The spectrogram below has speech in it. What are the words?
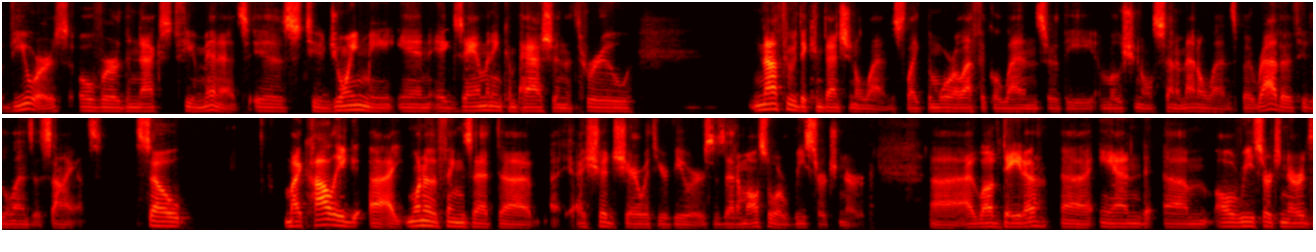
viewers over the next few minutes is to join me in examining compassion through not through the conventional lens, like the moral ethical lens or the emotional sentimental lens, but rather through the lens of science. So, my colleague, uh, one of the things that uh, I should share with your viewers is that I'm also a research nerd. Uh, I love data, uh, and um, all research nerds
